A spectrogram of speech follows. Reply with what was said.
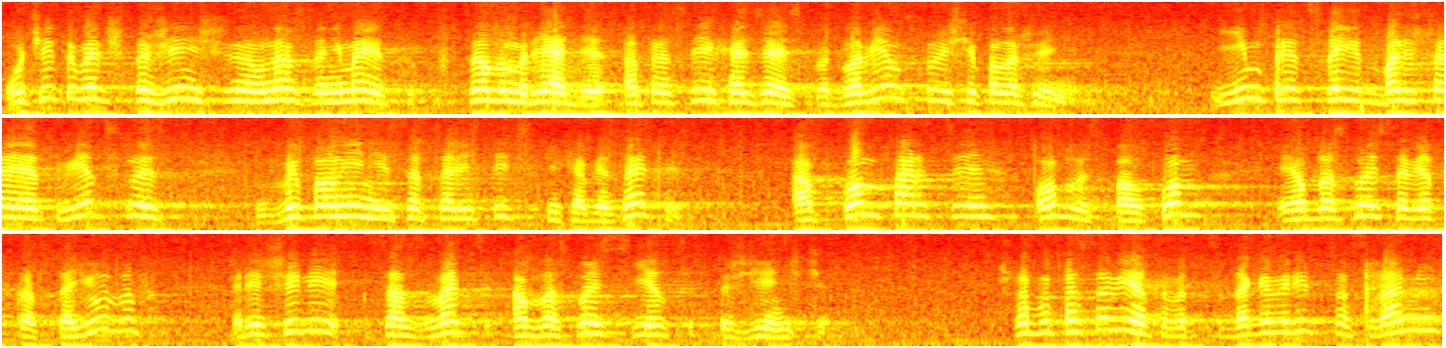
Учитывая, что женщины у нас занимают в целом ряде отраслей хозяйства главенствующее положение, им предстоит большая ответственность в выполнении социалистических обязательств, а в Компартии, область полком и областной совет профсоюзов решили созвать областной съезд женщин чтобы посоветоваться, договориться с вами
